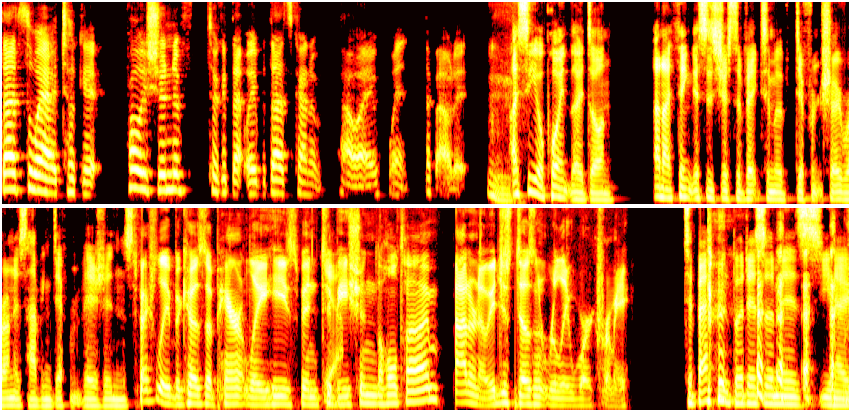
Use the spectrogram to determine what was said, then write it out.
That's the way I took it. Probably shouldn't have took it that way, but that's kind of how I went about it. Hmm. I see your point though, Don. And I think this is just a victim of different showrunners having different visions. Especially because apparently he's been Yeah. Tibetan the whole time. I don't know. It just doesn't really work for me. Tibetan Buddhism is, you know,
